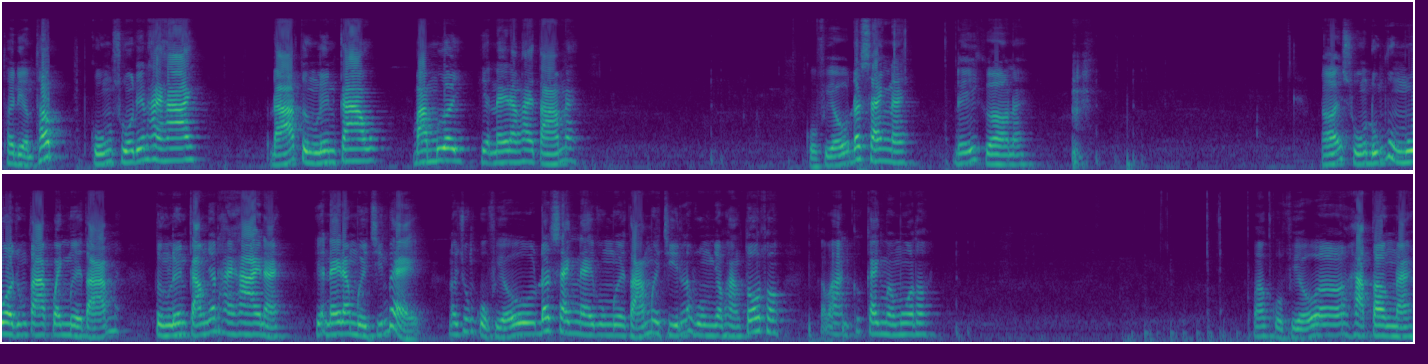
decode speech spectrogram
Thời điểm thấp cũng xuống đến 22. đá từng lên cao 30, hiện nay đang 28 này. Cổ phiếu đất xanh này, DXG này. Đấy, xuống đúng vùng mua chúng ta quanh 18, từng lên cao nhất 22 này, hiện nay đang 19 7. Nói chung cổ phiếu đất xanh này vùng 18 19 là vùng nhập hàng tốt thôi. Các bạn cứ canh mà mua thôi. Và cổ phiếu ờ, hạ tầng này,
